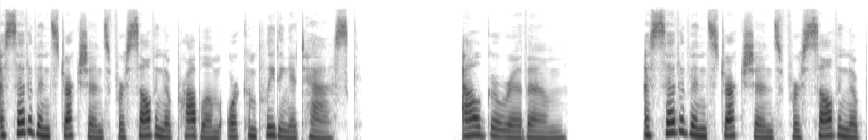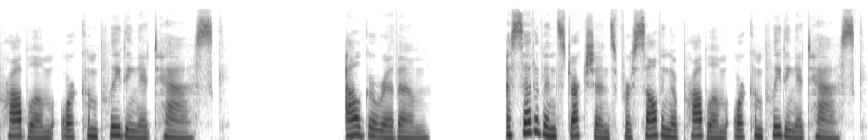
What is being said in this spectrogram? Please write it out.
A set of instructions for solving a problem or completing a task. Algorithm A set of instructions for solving a problem or completing a task. Algorithm A set of instructions for solving a problem or completing a task.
